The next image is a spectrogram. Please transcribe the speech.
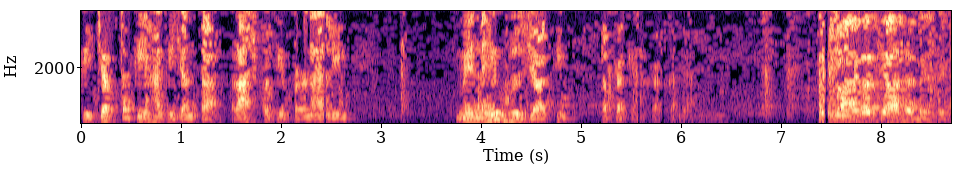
कि जब तक यहाँ की जनता राष्ट्रपति प्रणाली में नहीं घुस जाती तब तक यहाँ का आएगा क्या है बेसिक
